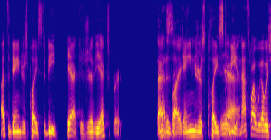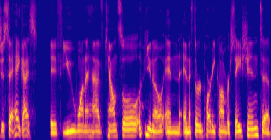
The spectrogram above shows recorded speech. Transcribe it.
that's a dangerous place to be. Yeah, because you're the expert. That's that is like, a dangerous place yeah. to be. And that's why we always just say, hey, guys, If you want to have counsel, you know, and and a third party conversation to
